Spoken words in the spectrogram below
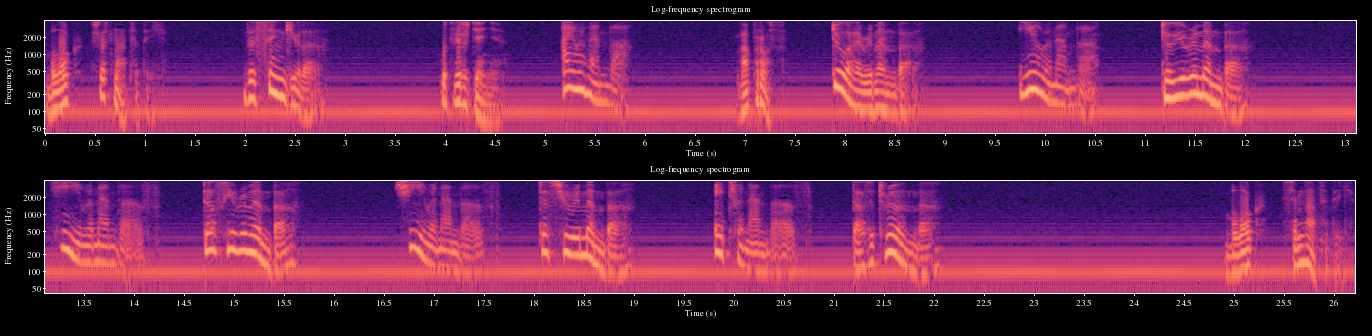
блок 16. The singular. Утверждение. I remember. Вопрос. Do I remember? You remember. Do you remember? He remembers. Does he remember? She remembers. Does she remember? It remembers. Does it remember? Блок 17.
